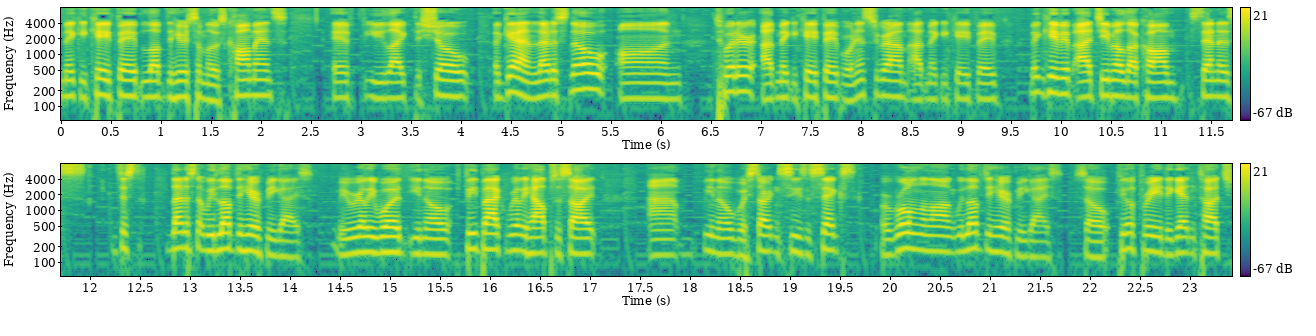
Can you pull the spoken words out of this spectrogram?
making kayfabe. Love to hear some of those comments. If you like the show, again, let us know on Twitter at making kayfabe or on Instagram at making kayfabe. Making kayfabe at gmail.com. Send us just let us know. We'd love to hear from you guys. We really would. You know, feedback really helps us out. Uh, you know, we're starting season six. We're rolling along. We love to hear from you guys. So feel free to get in touch.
